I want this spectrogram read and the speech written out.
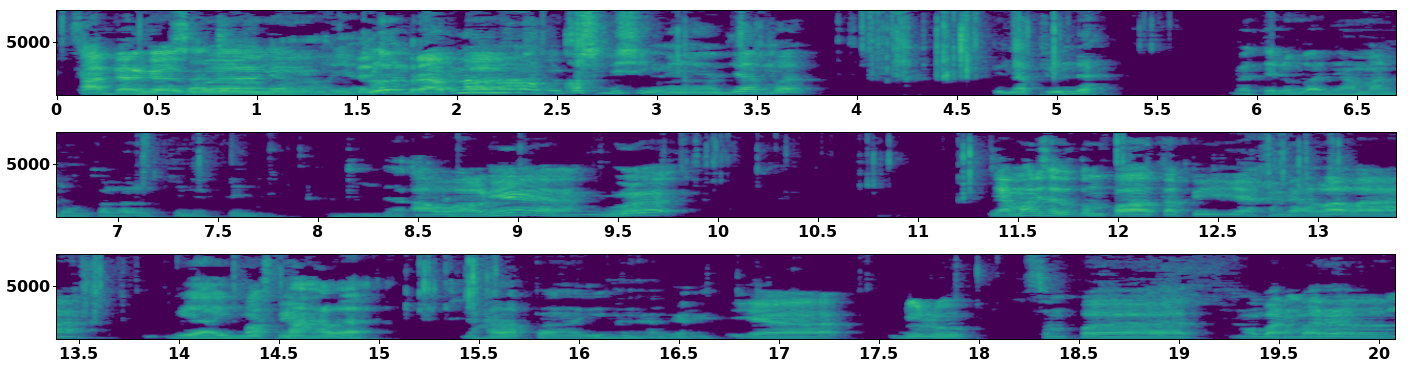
sadar nggak gua Sadar nih nggak? Oh, iya. Lu berapa emang lu ngkos di sini aja apa? Pindah-pindah? berarti lu nggak nyaman dong kalau lu pindah-pindah Enggak. awalnya gue nyaman di satu tempat tapi ya kendala lah Biaya Pasti. mahal lah. Mahal apa gimana? ya dulu sempet mau bareng-bareng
